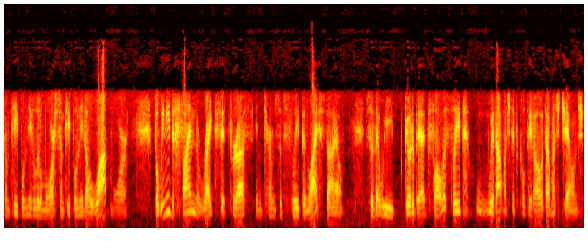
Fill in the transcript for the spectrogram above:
some people need a little more, some people need a lot more. But we need to find the right fit for us in terms of sleep and lifestyle so that we go to bed, fall asleep without much difficulty at all, without much challenge.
